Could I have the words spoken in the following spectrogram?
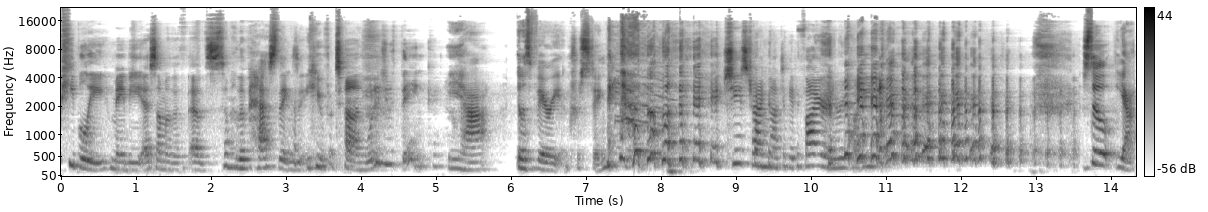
peoply maybe as some of the as some of the past things that you've done. What did you think? Yeah. It was very interesting. She's trying not to get fired, everybody. So, yeah,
